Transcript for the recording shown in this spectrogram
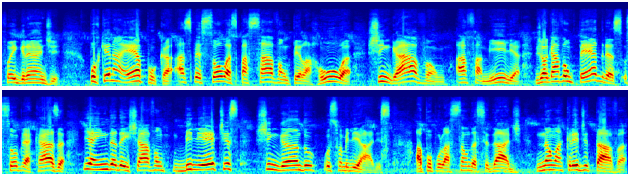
foi grande, porque na época as pessoas passavam pela rua, xingavam a família, jogavam pedras sobre a casa e ainda deixavam bilhetes xingando os familiares. A população da cidade não acreditava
